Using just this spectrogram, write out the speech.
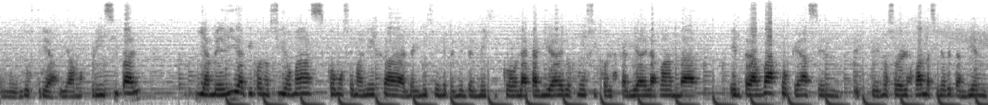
industria, digamos, principal. Y a medida que he conocido más cómo se maneja la industria independiente en México, la calidad de los músicos, la calidad de las bandas, el trabajo que hacen, este, no solo las bandas, sino que también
